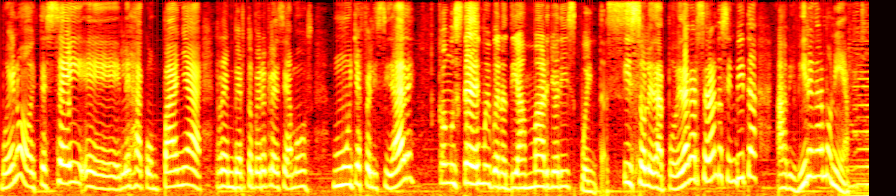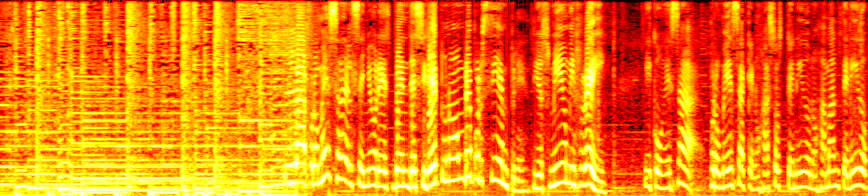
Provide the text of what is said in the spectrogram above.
Bueno, este 6 eh, les acompaña Remberto Pero que le deseamos muchas felicidades. Con ustedes, muy buenos días, Marjorie Cuentas. Y Soledad Poveda Garcerán nos invita a vivir en armonía. La promesa del Señor es, bendeciré tu nombre por siempre, Dios mío, mi rey. Y con esa promesa que nos ha sostenido, nos ha mantenido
